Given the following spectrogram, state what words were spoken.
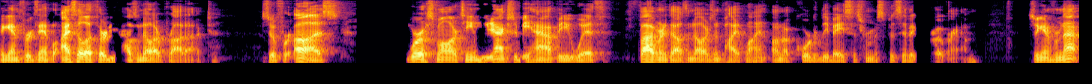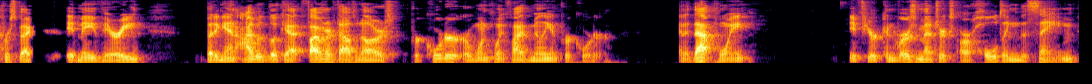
again, for example, I sell a $30,000 product. So for us, we're a smaller team. We'd actually be happy with $500,000 in pipeline on a quarterly basis from a specific program. So, again, from that perspective, it may vary. But again, I would look at $500,000 per quarter or 1.5 million per quarter. And at that point, if your conversion metrics are holding the same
